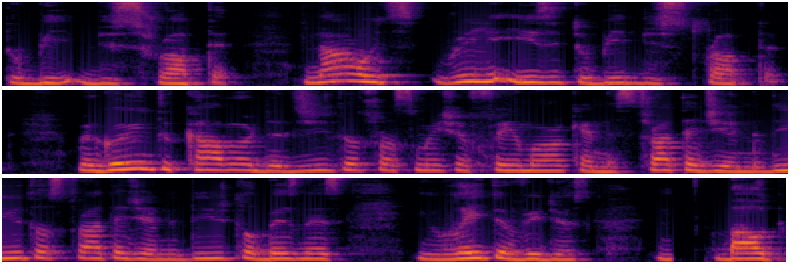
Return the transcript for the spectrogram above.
to be disrupted. Now it's really easy to be disrupted. We're going to cover the digital transformation framework and the strategy and the digital strategy and the digital business in later videos about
